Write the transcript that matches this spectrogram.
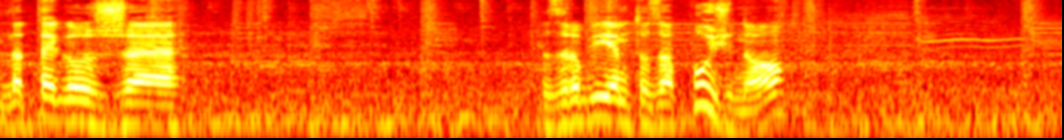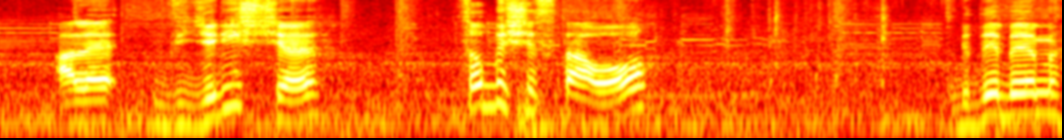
dlatego że zrobiłem to za późno, ale widzieliście, co by się stało, gdybym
